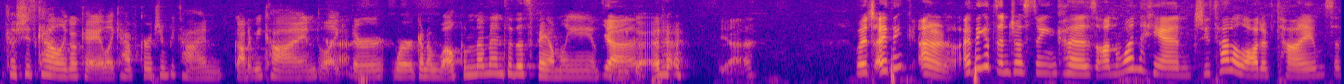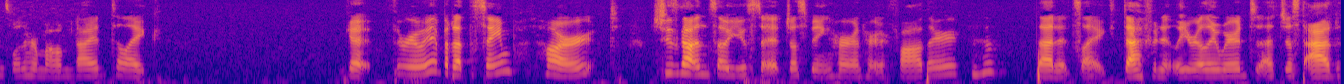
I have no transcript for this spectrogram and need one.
because she's kind of like okay, like have courage and be kind. Got to be kind. Like they're we're gonna welcome them into this family. It's Yeah. gonna be good. Yeah. Which I think, I don't know, I think it's interesting because on one hand, she's had a lot of time since when her mom died to like get through it, but at the same part, she's gotten so used to it just being her and her father Mhm. that it's like definitely really weird to just add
